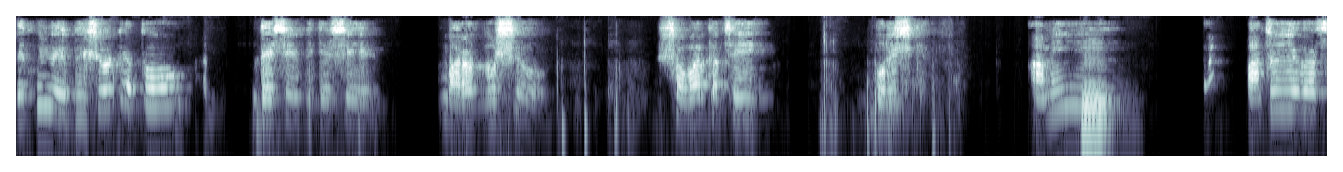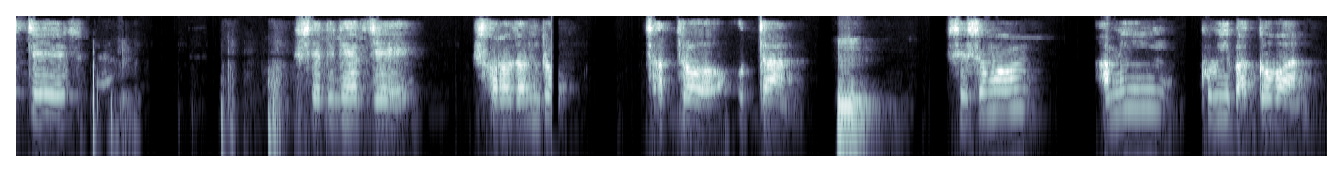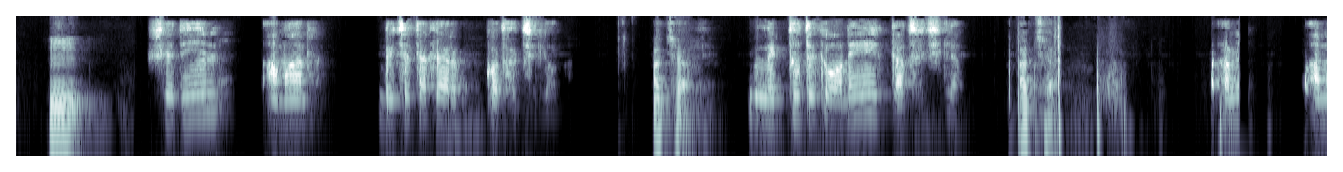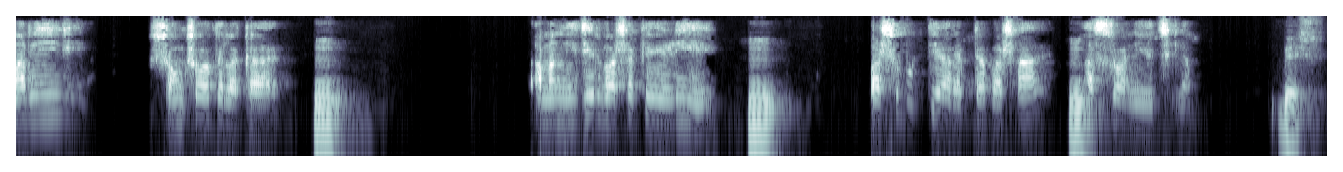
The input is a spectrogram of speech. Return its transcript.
দেখুন এই বিষয়টা তো দেশে বিদেশে ভারতবর্ষেও সবার কাছেই পরিষ্কার। আমি পাঁচই আগস্টের সেদিনের যে ষড়যন্ত্র ছাত্র উত্থান হুম। সে সময় আমি খুবই ভাগ্যবান। হুম। সেদিন আমার বেঁচে থাকার কথা ছিল। আচ্ছা। মৃত্যু থেকে অনেক কাছে ছিলাম। আচ্ছা। আমি আমারই সংসদ এলাকায় হুম। আমার নিজের বাসাকে এড়িয়ে হুম। পার্শ্ববর্তী আর একটা বাসায় আশ্রয় নিয়েছিলাম। বেশ।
